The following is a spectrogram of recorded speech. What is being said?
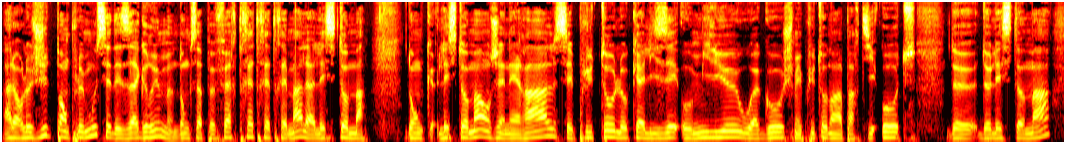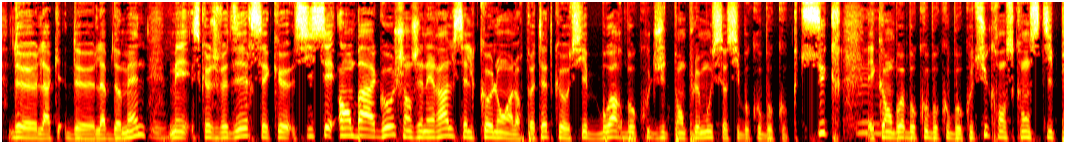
Alors le jus de pamplemousse c'est des agrumes, donc ça peut faire très très très mal à l'estomac. Donc l'estomac en général c'est plutôt localisé au milieu ou à gauche, mais plutôt dans la partie haute de, de l'estomac, de la- de l'abdomen. Mais ce que je veux dire c'est que si c'est en bas à gauche en général c'est le côlon. Alors peut-être que aussi boire beaucoup de jus de pamplemousse c'est aussi beaucoup beaucoup de sucre et quand on boit beaucoup beaucoup beaucoup de sucre on se constipe.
